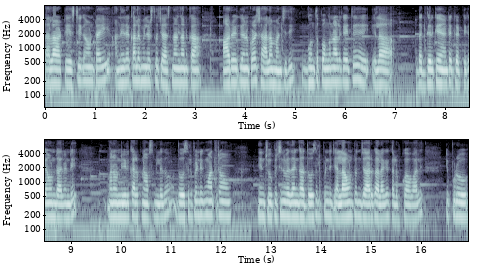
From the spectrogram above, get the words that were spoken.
చాలా టేస్టీగా ఉంటాయి. అన్ని రకాల మిల్లెట్స్తో చేస్తున్నాం కనుక ఆరోగ్యానికి కూడా చాలా మంచిది. గుంత పొంగనాలకైతే ఇలా దగ్గరికి అంటే గట్టిగా ఉండాలండి. మనం నీళ్ళు కలపన అవసరం లేదు. దోశల పిండికి మాత్రం నేను చూపించిన విధంగా దోశల పిండి ఎలా ఉంటుంది జారుగా అలాగే కలుపుకోవాలి. ఇప్పుడు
